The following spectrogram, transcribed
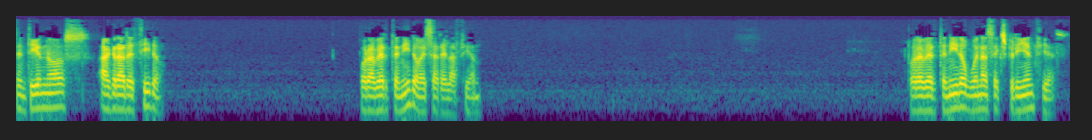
sentirnos agradecidos por haber tenido esa relación. por haber tenido buenas experiencias,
